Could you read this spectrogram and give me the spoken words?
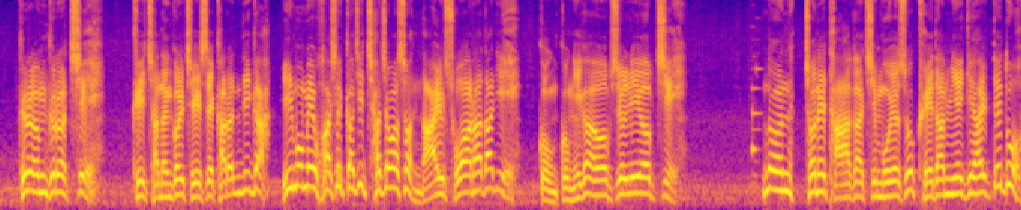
그럼 그렇지. 귀찮은 걸 질색하는 네가 이 몸의 화실까지 찾아와서 날 소환하다니 꿍꿍이가 없을 리 없지. 넌 전에 다 같이 모여서 괴담 얘기할 때도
